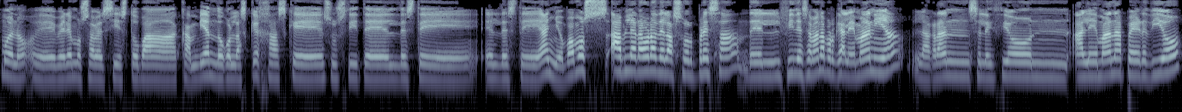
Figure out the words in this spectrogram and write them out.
Bueno, eh, veremos a ver si esto va cambiando con las quejas que suscite el de, este, el de este año. Vamos a hablar ahora de la sorpresa del fin de semana, porque Alemania, la gran selección alemana, perdió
